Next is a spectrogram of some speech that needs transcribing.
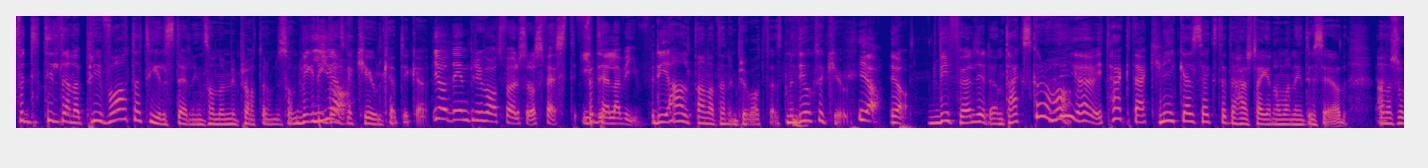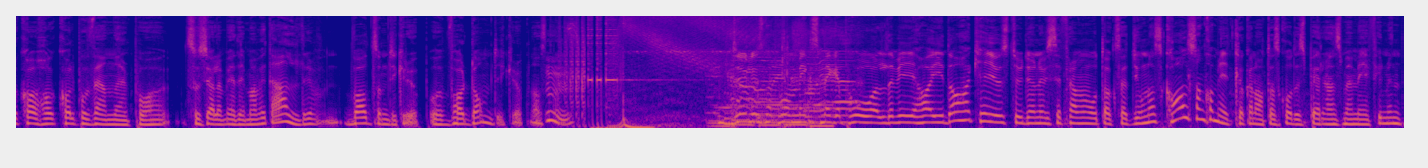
för, till denna privata tillställning som de pratar om det som, vilket är Ja. ganska kul kan jag tycka. Ja, det är en privat födelsedagsfest i det- Tel Aviv. För det är allt annat än en privatfest, men det är också kul. Ja. Ja, vi följer den. Tack ska du ha. Det gör vi. Tack, tack. Mikael Sextet är hashtaggen om man är intresserad. Annars så ha koll på vänner på sociala medier. Man vet aldrig vad som dyker upp och var de dyker upp någonstans. Du lyssnar på Mix Megapol. Där vi har, idag har Keyyo i studion och vi ser fram emot också att Jonas Karlsson kommer hit klockan åtta, skådespelaren som är med i filmen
